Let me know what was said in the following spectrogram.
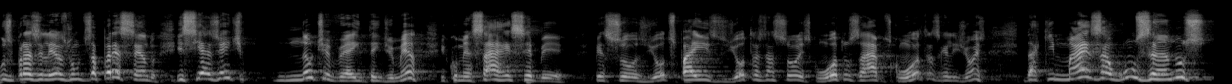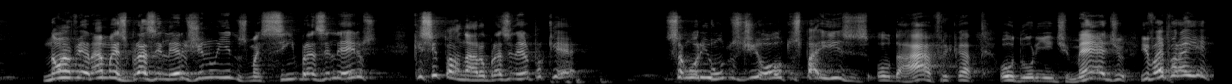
os brasileiros vão desaparecendo. E se a gente não tiver entendimento e começar a receber pessoas de outros países, de outras nações, com outros hábitos, com outras religiões, daqui mais alguns anos não haverá mais brasileiros genuínos, mas sim brasileiros que se tornaram brasileiros porque são oriundos de outros países, ou da África, ou do Oriente Médio, e vai por aí.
